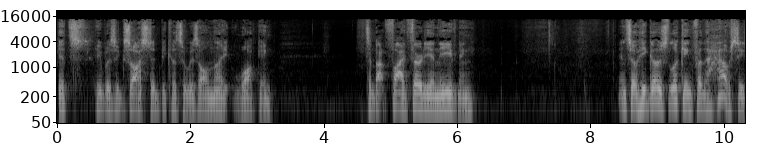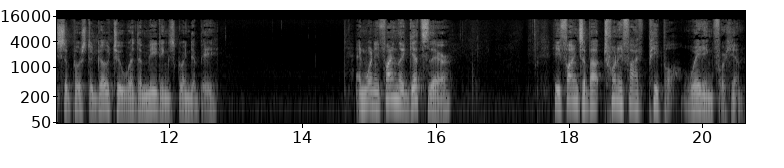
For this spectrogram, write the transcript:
It's he was exhausted because it was all night walking. It's about 5:30 in the evening. And so he goes looking for the house he's supposed to go to where the meeting's going to be. And when he finally gets there, he finds about 25 people waiting for him.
